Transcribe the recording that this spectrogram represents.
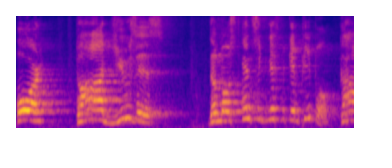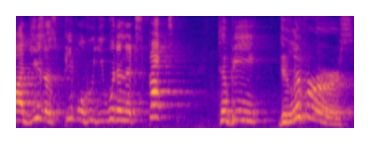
Or God uses the most insignificant people. God uses people who you wouldn't expect to be deliverers,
